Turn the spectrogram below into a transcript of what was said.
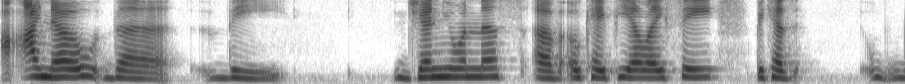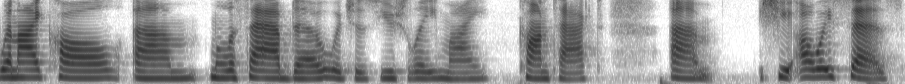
I I know the the genuineness of OKPLAC because when I call um, Melissa Abdo, which is usually my contact, um, she always says,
